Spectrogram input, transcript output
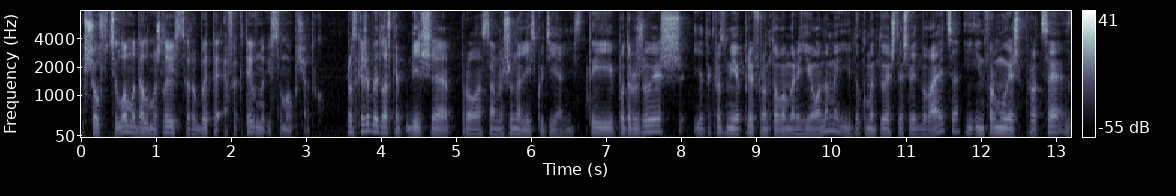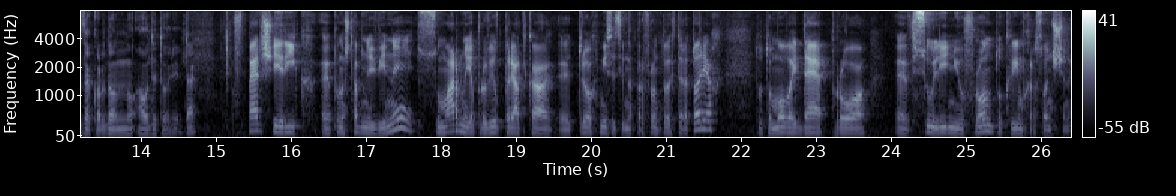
що в цілому дало можливість це робити ефективно і з самого початку. Розкажи, будь ласка, більше про саме журналістську діяльність. Ти подорожуєш, я так розумію, прифронтовими регіонами і документуєш те, що відбувається, і інформуєш про це закордонну аудиторію, так? В перший рік е, повноштабної війни сумарно я провів порядка е, трьох місяців на прифронтових територіях, тобто мова йде про е, всю лінію фронту, крім Херсонщини.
